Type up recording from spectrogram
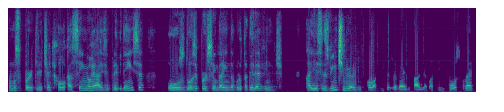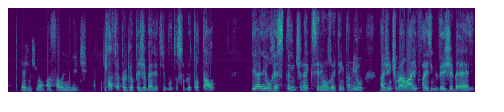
vamos supor que ele tinha que colocar 100 mil reais em previdência, os 12% da renda bruta dele é 20. Aí esses 20 mil a gente coloca em PGBL para ele abater imposto, né, e a gente não passar o limite, até porque o PGBL tributa sobre o total. E ali o restante, né, que seriam os 80 mil, a gente vai lá e faz em VGBL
